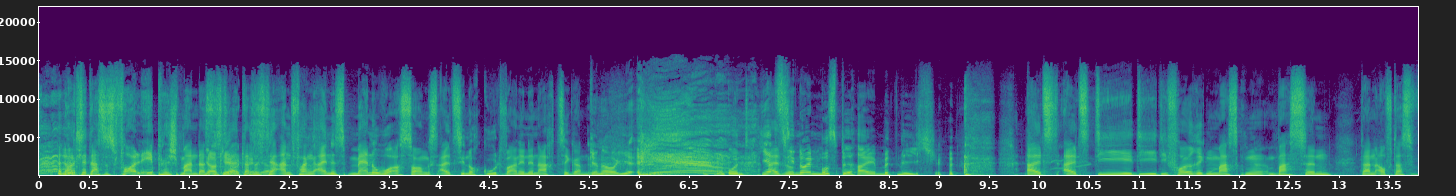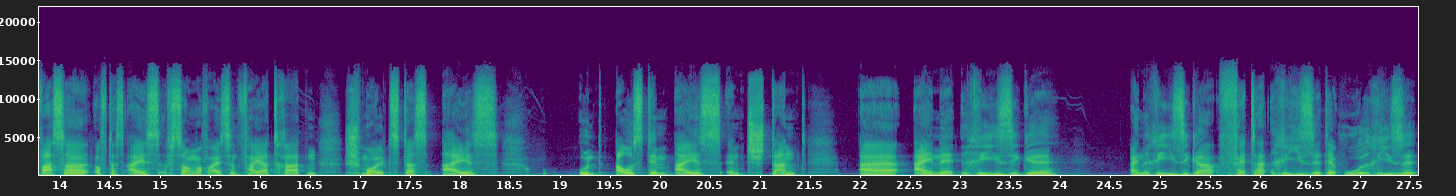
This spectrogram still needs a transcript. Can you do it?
Leute, das ist voll episch, Mann. Das Ja, ist, okay, der, okay, das ist ja. der Anfang eines Manowar-Songs, als sie noch gut waren in den 80ern. Genau, Und jetzt also, die neuen Muspelheim mit Milch. als, als die, die, die feurigen Masken, Massen dann auf das Wasser, auf das Eis, Song of Ice and Fire traten, schmolz das Eis und aus dem Eis entstand äh, eine riesige, ein riesiger, fetter Riese, der Urriese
